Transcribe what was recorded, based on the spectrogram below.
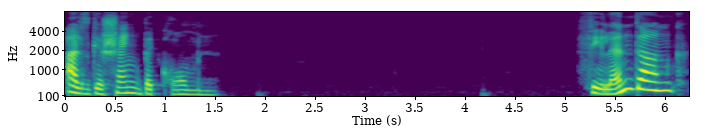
als Geschenk bekommen. Vielen Dank.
